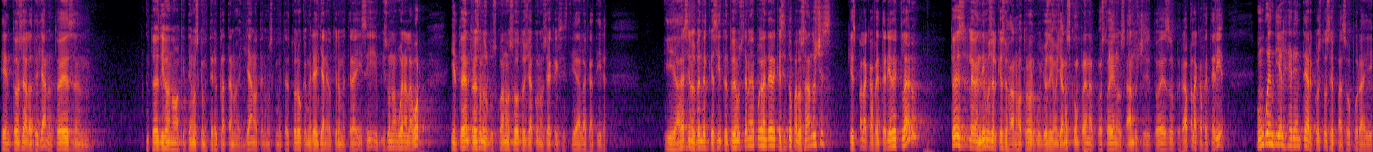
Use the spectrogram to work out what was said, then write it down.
entonces a las del llano. Entonces, em, entonces dijo, no, aquí tenemos que meter el plátano del llano, tenemos que meter todo lo que mire el llano, yo quiero meter ahí. Sí, hizo una buena labor. Y entonces dentro de eso nos buscó a nosotros, ya conocía que existía la catira. Y a ver si nos vende el quesito. Entonces, ¿usted no me puede vender el quesito para los sándwiches? Que es para la cafetería. de claro. Entonces le vendimos el queso a nosotros orgullosos, dijimos, ya nos compran al costo ahí en los sándwiches y todo eso, pero era para la cafetería. Un buen día el gerente al costo se pasó por ahí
